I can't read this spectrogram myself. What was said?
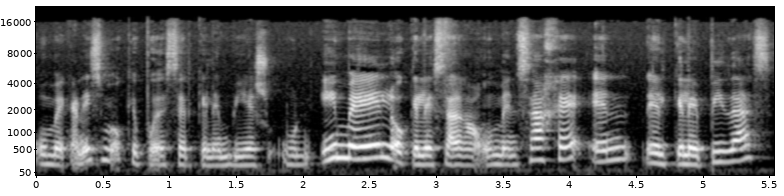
mecanismo, que puede ser que le envíes un email o que le salga un mensaje en el que le pidas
